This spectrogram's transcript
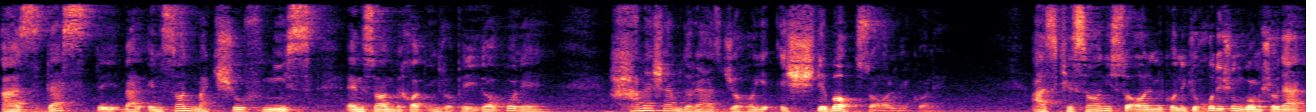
از دست بر انسان مکشوف نیست. انسان می‌خواد این رو پیدا کنه همش هم داره از جاهای اشتباه سوال می‌کنه. از کسانی سوال می‌کنه که خودشون گم شدن.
